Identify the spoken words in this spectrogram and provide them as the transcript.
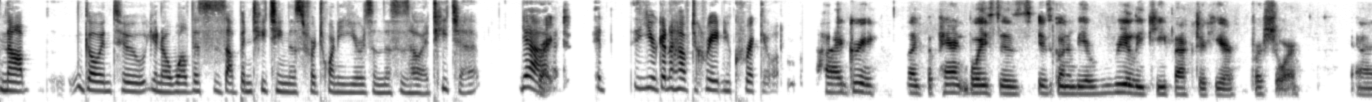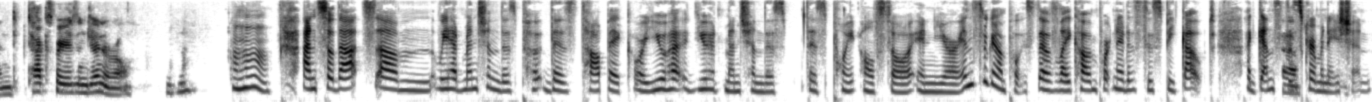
not go into, you know, well, this is I've been teaching this for twenty years, and this is how I teach it. Yeah, right. It, you're going to have to create new curriculum. I agree. like the parent voice is is going to be a really key factor here for sure and taxpayers in general mm-hmm. Mm-hmm. And so that's um, we had mentioned this this topic, or you had you had mentioned this this point also in your Instagram post of like how important it is to speak out against yeah. discrimination.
